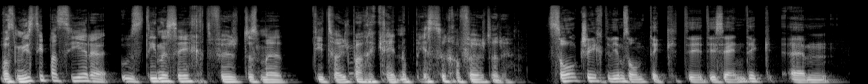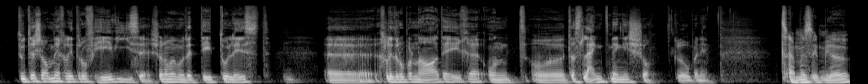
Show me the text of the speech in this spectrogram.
Was müsste passieren aus deiner Sicht, für, dass man die Zweisprachigkeit noch besser fördern kann? So Geschichten wie am Sonntag, die, die Sendung, ähm, tut da schon ein bisschen darauf hinweisen. Schon wenn man den Titel liest, äh, ein bisschen darüber nachdenken und äh, das lenkt manchmal schon, glaube ich. Zusammen sind wir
